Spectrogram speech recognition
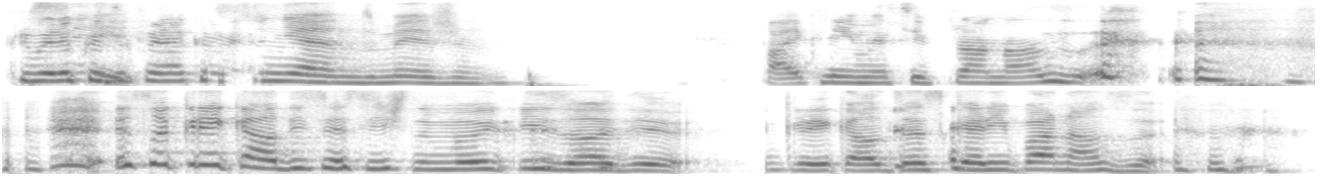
primeira Sim, coisa que vem à cabeça. Sonhando mesmo. Pai, queria imenso ir para a NASA. eu só queria que ela dissesse isto no meu episódio. Eu queria que ela dissesse que quer ir para a NASA.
